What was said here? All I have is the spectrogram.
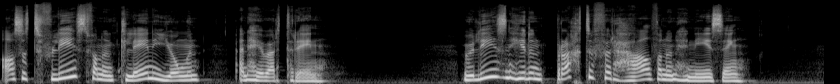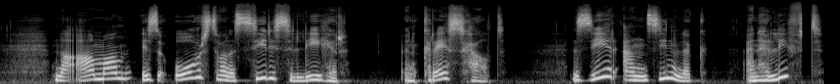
als het vlees van een kleine jongen en hij werd rein. We lezen hier een prachtig verhaal van een genezing. Naaman is de overste van het Syrische leger, een krijgsschald, zeer aanzienlijk en geliefd,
